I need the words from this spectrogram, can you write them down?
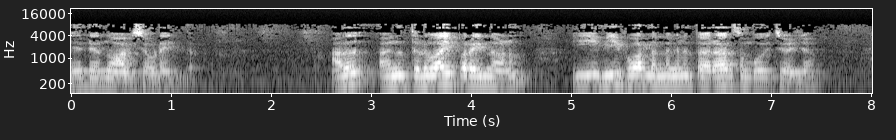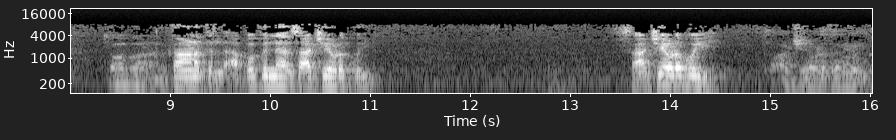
ഇതിന്റെ ഒന്നും ആവശ്യം അവിടെ ഇല്ല. അത് അതിന് തെളിവായി പറയുന്നതാണ് ഈ വി ഫോറിൽ എന്തെങ്കിലും തകരാറ് സംഭവിച്ചു കഴിഞ്ഞാൽ കാണത്തില്ല. അപ്പൊ പിന്നെ സാക്ഷി എവിടെ പോയി? സാക്ഷി എവിടെ പോയി? സാക്ഷി അവിടെ തന്നെയുണ്ട്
